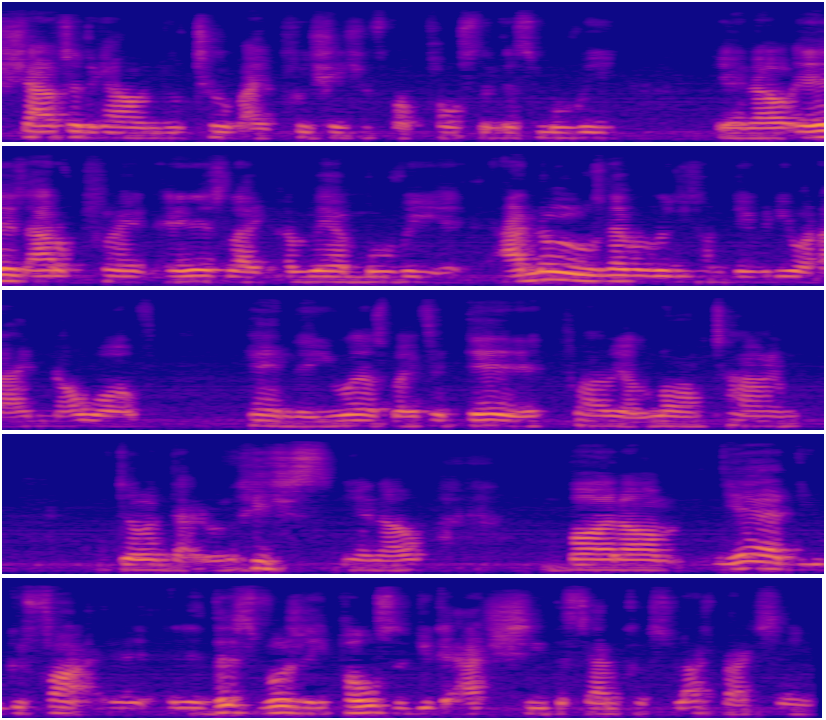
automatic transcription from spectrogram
shout out to the guy on YouTube. I appreciate you for posting this movie. You know, it is out of print. It is like a rare movie. I know it was never released on DVD, what I know of here in the U.S., but if it did, it's probably a long time during that release. You know. But um, yeah, you could find this version he posted. You can actually see the Sam Cooke's flashback scene,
